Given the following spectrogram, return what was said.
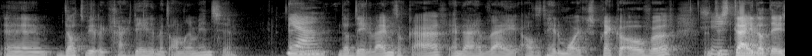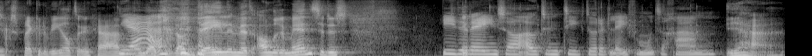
eh, dat wil ik graag delen met andere mensen. Ja. En dat delen wij met elkaar. En daar hebben wij altijd hele mooie gesprekken over. Het is tijd dat deze gesprekken de wereld in gaan. Ja. En dat we dat delen met andere mensen. Dus Iedereen zal authentiek door het leven moeten gaan. ja,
